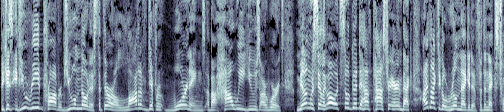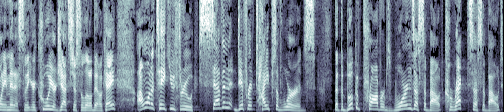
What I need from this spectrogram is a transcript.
because if you read Proverbs, you will notice that there are a lot of different warnings about how we use our words. Myung was saying, like, oh, it's so good to have Pastor Aaron back. I'd like to go real negative for the next 20 minutes so that you cool your jets just a little bit, okay? I want to take you through seven different types of words that the book of Proverbs warns us about, corrects us about.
